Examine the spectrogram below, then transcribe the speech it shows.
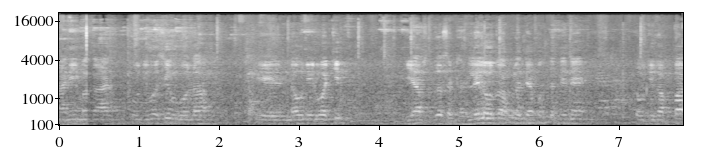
आणि मग आज तो दिवसही उगवला. ते नवनिर्वाचित या जसं ठरलेलं होतं आपलं त्या पद्धतीने कौतिकप्पा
